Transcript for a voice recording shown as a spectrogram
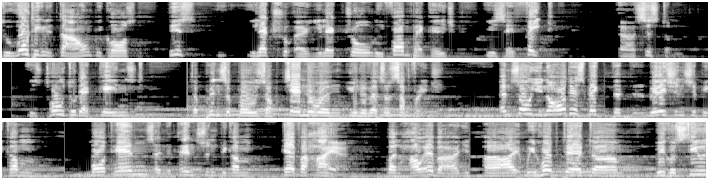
to voting it down because this electoral, uh, electoral reform package is a fake uh, system. It's totally against the principles of genuine universal suffrage. And so, you know, all this make the relationship become more tense and the tension become ever higher. But however, uh, we hope that um, we could still,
